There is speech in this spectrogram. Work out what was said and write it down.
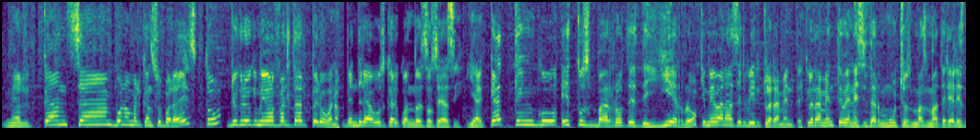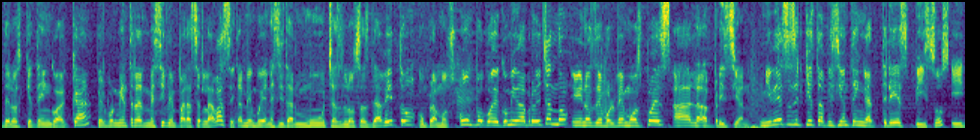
me alcanza, bueno, me alcanzó para esto. Yo creo que me va a faltar, pero bueno, vendré a buscar cuando eso sea así. Y acá tengo estos barrotes de hierro que me van a servir claramente. Claramente voy a necesitar muchos más materiales de los que tengo acá, pero por mientras me sirven para hacer la base. También voy a necesitar muchas losas de abeto. Compramos un poco de comida aprovechando y nos devolvemos pues a la prisión. Mi idea es hacer que esta prisión tenga tres pisos y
